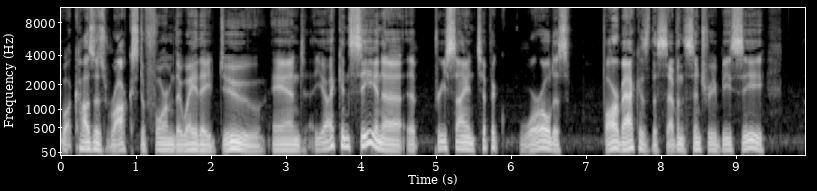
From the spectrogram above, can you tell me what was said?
what causes rocks to form the way they do? And you know, I can see in a, a pre-scientific world as far back as the seventh century BC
